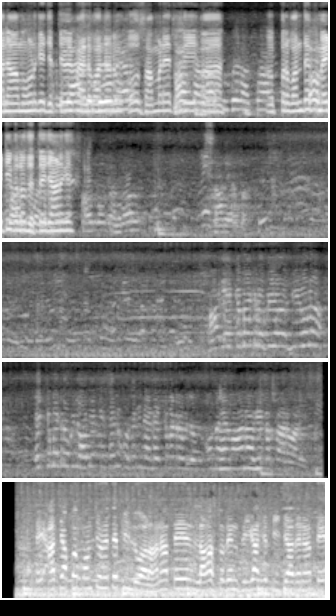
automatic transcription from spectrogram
ਇਨਾਮ ਹੋਣਗੇ ਜਿੱਤੇ ਹੋਏ ਪਹਿਲਵਾਨਾਂ ਨੂੰ ਉਹ ਸਾਹਮਣੇ ਤੁਸੀਂ ਪ੍ਰਬੰਧਕ ਕਮੇਟੀ ਵੱਲੋਂ ਦਿੱਤੇ ਜਾਣਗੇ। ਆਗੇ ਇੱਕ ਮਿੰਟ ਰੁਕ ਜਾਓ ਜੀਵਨ ਇੱਕ ਮਿੰਟ ਰੁਕ ਜਾਓ ਕਿਸੇ ਨੂੰ ਕੁਝ ਨਹੀਂ ਦੇਣਾ ਇੱਕ ਮਿੰਟ ਰੁਕ ਜਾਓ। ਉਹ ਮਹਿਮਾਨ ਆ ਗਏ ਕਪਤਾਨ ਵਾਲੇ। ਤੇ ਅੱਜ ਆਪਾਂ ਪਹੁੰਚੇ ਹੋਏ ਤੇ ਭੀਲੋਵਾਲ ਹਨਾ? ਤੇ ਲਾਸਟ ਦਿਨ ਸੀਗਾ, ਅੱਜ ਤੀਜਾ ਦਿਨ ਤੇ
